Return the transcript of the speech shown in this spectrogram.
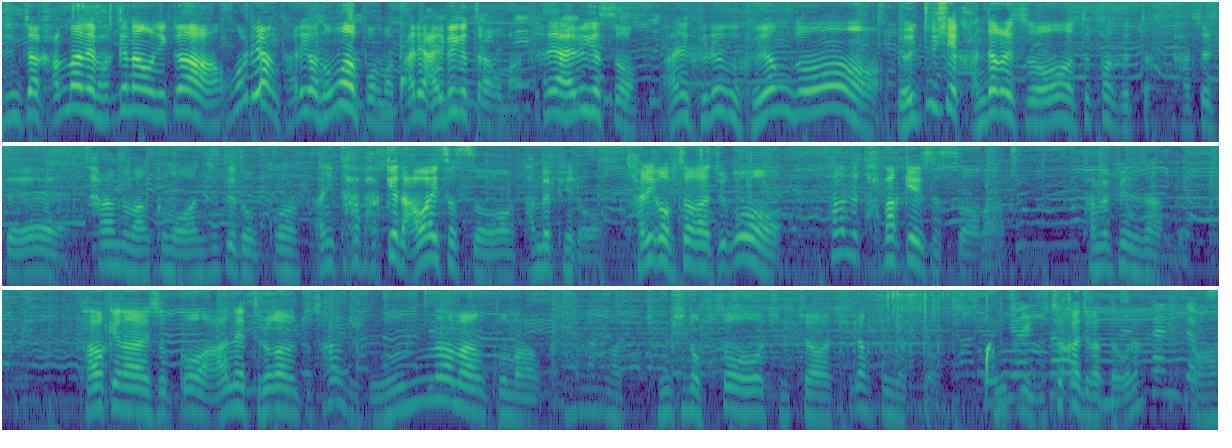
진짜 간만에 밖에 나오니까 허리랑 다리가 너무 아파. 막 다리 알배겼더라고 막. 다리 알배겼어. 아니 그리고 그 형도 12시에 간다 그랬어. 뜻파 그딱 갔을 때. 사람도 많고 뭐 앉을 데도 없고. 아니 다 밖에 나와 있었어 담배 피러. 자리가 없어가지고 사람들 다 밖에 있었어 막. 담배 피는 사람들 다 밖에 나와 있었고 안에 들어가면 또 사람들 존나 많고 막, 아, 막 정신 없어. 진짜 시장통이었어. 공수에 2차까지 갔다고요? 아,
